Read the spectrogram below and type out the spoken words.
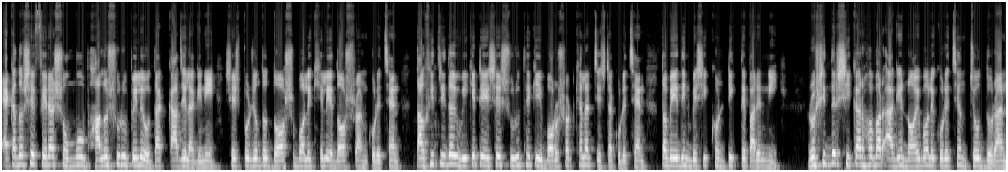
একাদশে ফেরা সৌম্য ভালো শুরু পেলেও তা কাজে লাগেনি। শেষ পর্যন্ত দশ বলে খেলে দশ রান করেছেন। তাওহিদ হৃদয় উইকেটে এসে শুরু থেকেই বড় শট খেলার চেষ্টা করেছেন। তবে এদিন বেশিক্ষণ টিকতে পারেননি রশিদদের শিকার হবার আগে নয় বলে করেছেন চোদ্দ রান।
